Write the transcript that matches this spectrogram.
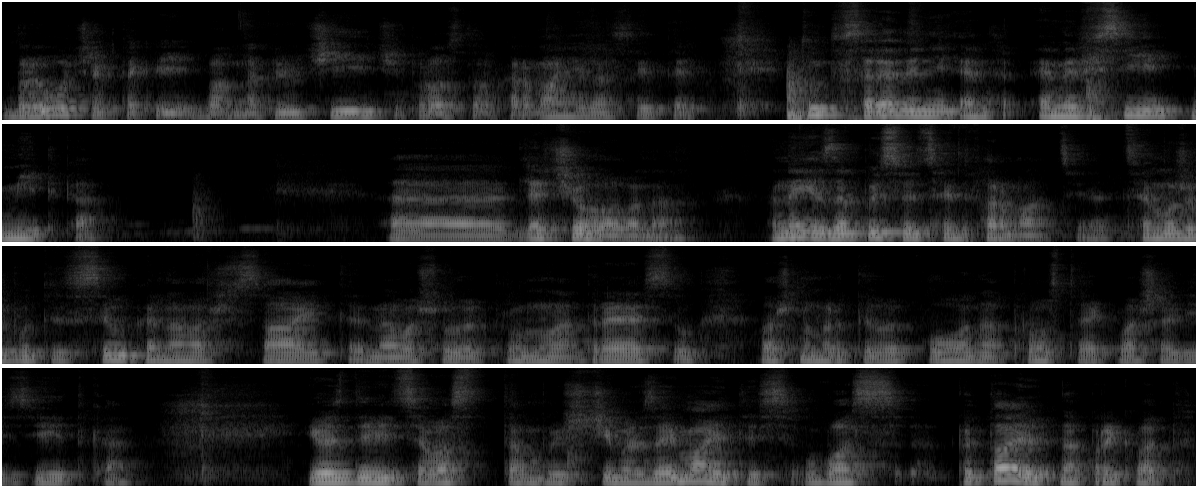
брелочок такий вам на ключі чи просто в кармані носити. Тут всередині NFC мітка. Е, для чого вона? На неї записується інформація. Це може бути ссылка на ваш сайт, на вашу електронну адресу, ваш номер телефона, просто як ваша візитка. І ось дивіться, у вас там ви з чимось займаєтесь, у вас питають, наприклад,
